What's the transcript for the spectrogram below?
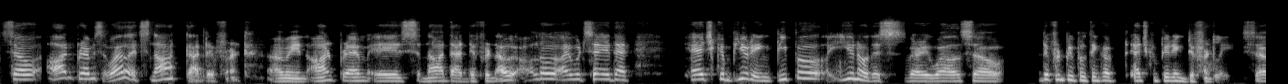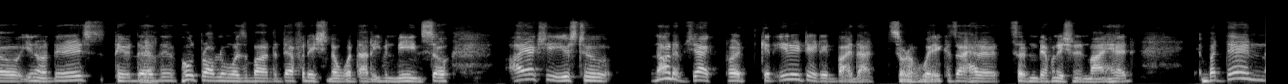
So, on premise, well, it's not that different. I mean, on prem is not that different. Although I would say that edge computing, people, you know this very well. So, different people think of edge computing differently. So, you know, there is the, the, yeah. the whole problem was about the definition of what that even means. So, I actually used to not object, but get irritated by that sort of way because I had a certain definition in my head. But then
